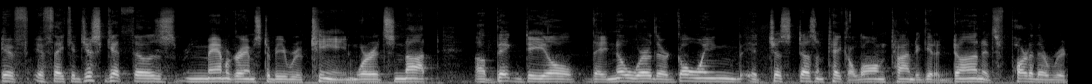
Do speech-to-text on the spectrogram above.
if if they could just get those mammograms to be routine, where it's not a big deal, they know where they're going. It just doesn't take a long time to get it done. It's part of their ru-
